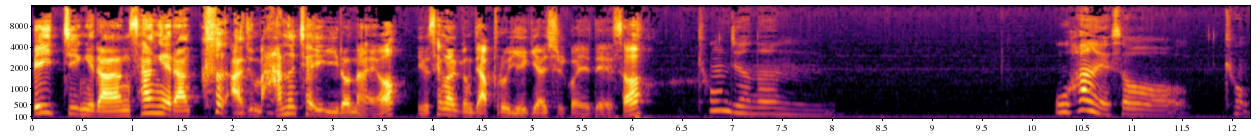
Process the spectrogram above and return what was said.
베이징이랑 상해랑 큰 아주 많은 차이 일어나요. 이 생활 경제 앞으로 얘기하실 거에 대해서. 경제는 우한에서 경,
